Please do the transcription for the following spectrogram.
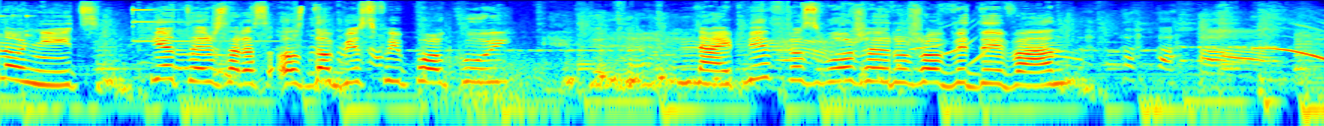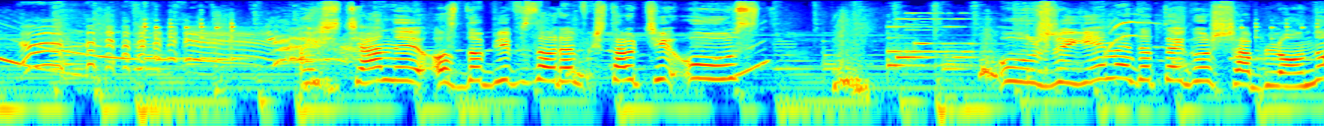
No nic, ja też zaraz ozdobię swój pokój. Najpierw rozłożę różowy dywan. A ściany ozdobię wzorem w kształcie ust. Użyjemy do tego szablonu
